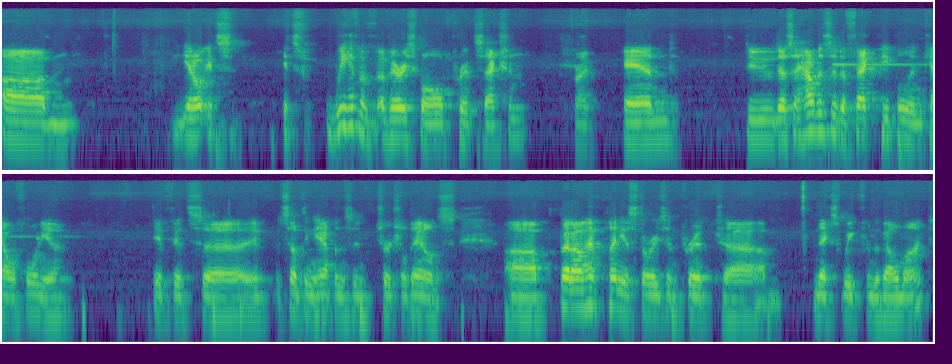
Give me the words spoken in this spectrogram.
um, you know, it's it's we have a, a very small print section, Right. And do does it how does it affect people in California if it's uh, if something happens in Churchill Downs? Uh, but I'll have plenty of stories in print um, next week from the Belmont.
